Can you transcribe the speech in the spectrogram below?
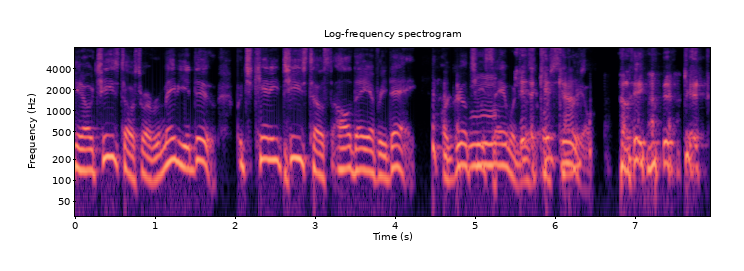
you know, cheese toast or whatever. Maybe you do, but you can't eat cheese toast all day, every day or grilled cheese mm, sandwiches or cereal. Believe me, kid,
